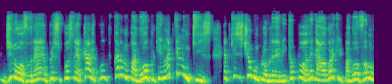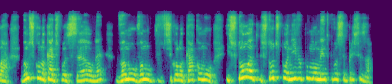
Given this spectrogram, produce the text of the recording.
de novo, né? O pressuposto é, cara, o cara não pagou porque não é porque ele não quis, é porque existiu algum problema. Então, pô, legal, agora que ele pagou, vamos lá, vamos se colocar à disposição, né? Vamos vamos se colocar como estou, estou disponível para o momento que você precisar.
